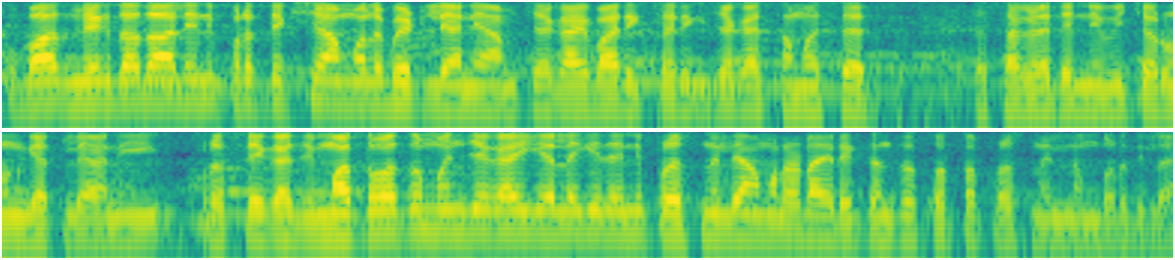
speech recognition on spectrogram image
बाबा आज मेघदादा आले आणि प्रत्यक्ष आम्हाला भेटले आणि आमच्या काय बारीक सारीक ज्या काय समस्या आहेत त्या सगळ्या त्यांनी विचारून घेतल्या आणि प्रत्येकाचे महत्त्वाचं म्हणजे काय केलं की त्यांनी पर्सनली आम्हाला डायरेक्ट त्यांचा स्वतः पर्सनली नंबर दिला.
